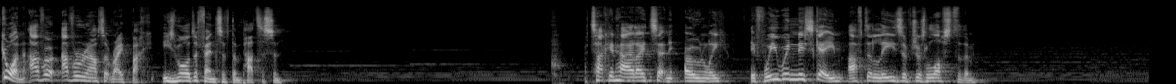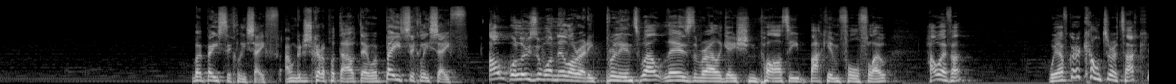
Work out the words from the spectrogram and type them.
go on, have a, have a run out at right back. He's more defensive than Patterson. Attacking highlights only. If we win this game after Leeds have just lost to them, we're basically safe. I'm just going to put that out there. We're basically safe. Oh, we're losing 1-0 already. Brilliant. Well, there's the relegation party back in full flow. However, we have got a counter-attack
